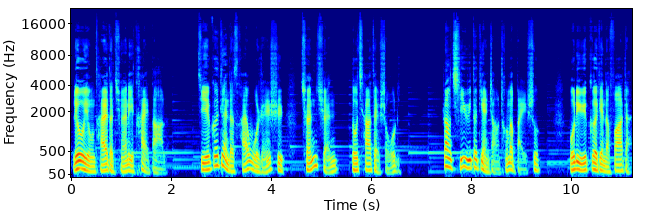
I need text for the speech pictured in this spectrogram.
刘永才的权力太大了，几个店的财务人事全权都掐在手里，让其余的店长成了摆设，不利于各店的发展。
